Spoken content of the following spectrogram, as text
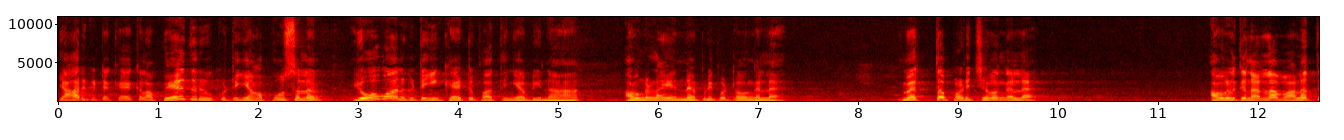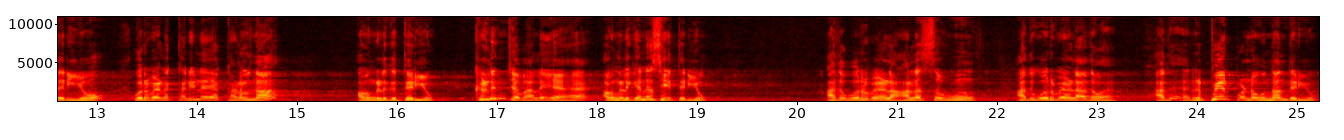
யாருக்கிட்ட கேட்கலாம்? பேதருவுக்கிட்டையும் அப்போ சிலர் யோவானுக்கிட்டையும் கேட்டு பார்த்தீங்க அப்படின்னா அவங்களாம் என்ன எப்படிப்பட்டவங்கல்ல மெத்த படித்தவங்கல்ல அவங்களுக்கு நல்லா வலை தெரியும். ஒருவேளை கலிலைய கடல் தான் அவங்களுக்கு தெரியும். கிழிஞ்ச வலையை அவங்களுக்கு என்ன செய்ய தெரியும்? அதை ஒருவேளை அலசவும் அது ஒருவேளை அதை அதை ரிப்பேர் பண்ணவும் தான் தெரியும்.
